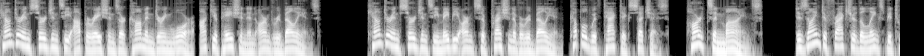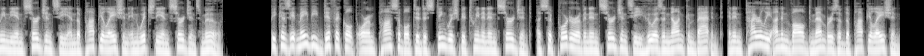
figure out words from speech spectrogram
Counterinsurgency operations are common during war, occupation and armed rebellions. Counterinsurgency may be armed suppression of a rebellion, coupled with tactics such as «hearts and minds», designed to fracture the links between the insurgency and the population in which the insurgents move. Because it may be difficult or impossible to distinguish between an insurgent, a supporter of an insurgency who is a non-combatant, and entirely uninvolved members of the population,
